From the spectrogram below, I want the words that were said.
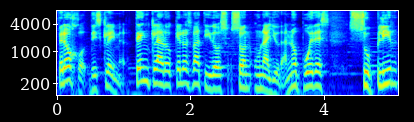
Pero ojo, disclaimer, ten claro que los batidos son una ayuda, no puedes suplir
